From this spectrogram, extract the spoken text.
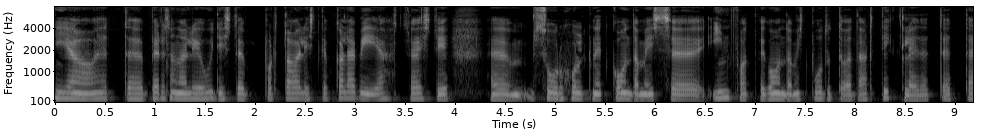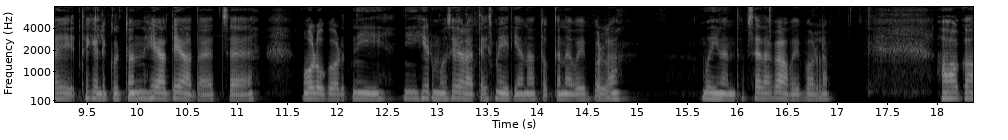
jaa, et äh, personaliuudiste portaalist käib ka läbi jah, tõesti ähm, suur hulk neid koondamisinfot või koondamist puudutavaid artikleid, et, et tegelikult on hea teada, et see olukord nii, nii hirmus ei ole, et eks meedia natukene võib-olla võimendab seda ka võib-olla aga,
